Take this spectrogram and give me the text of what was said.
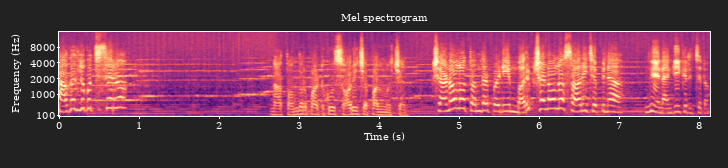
నాగదిలోకి వచ్చేసారు నా తొందరపాటుకు సారీ చెప్పాలని వచ్చాను. క్షణంలో తొందరపడి మరు క్షణంలో సారీ చెప్పినా నేను అంగీకరించడం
